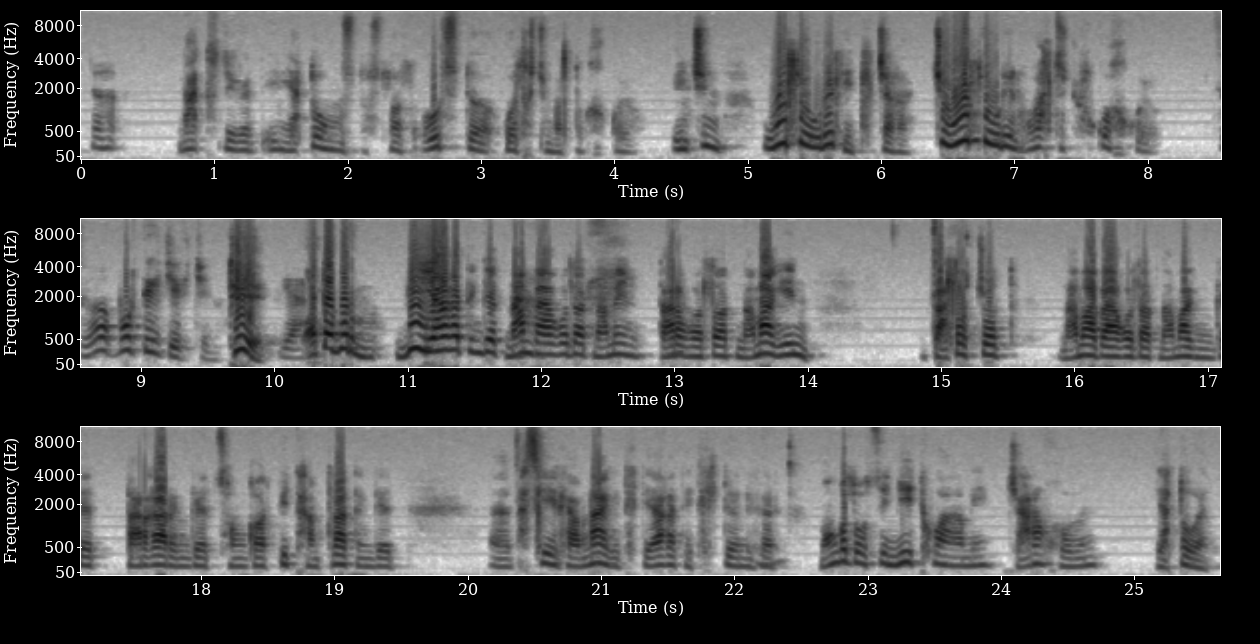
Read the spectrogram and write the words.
Наадах чигээд энэ ятуу хүмүүс туслал өөрсдөө гуйлах ч болдог байхгүй юу? Эн чин үүлийн үрэл эдэлж байгаа. Чи үүлийн үрийг хуваалцаж болохгүй байхгүй юу? За бүр тэгж ярьж байна. Тий. Одоо бүр би яагаад ингэж нам байгуулад намын дарга болоод намайг энэ залуучууд намаа байгуулад намайг ингээд дараагаар ингээд сонгоод бид хамтраад ингээд э, засгийн эрх авнаа гэдэгт ягаад итгэлтэй вэ гэхээр Монгол улсын нийт хүн амын 60% нь ядуу байна.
